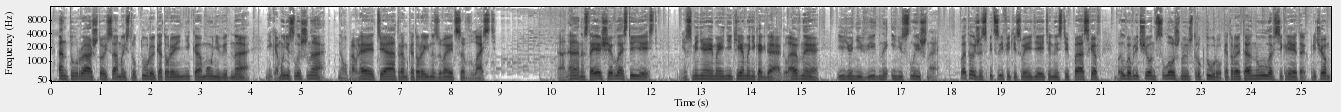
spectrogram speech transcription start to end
— антураж той самой структуры, которая никому не видна, никому не слышна, но управляет театром, который называется «власть». Она, настоящая власть и есть, несменяемая никем и никогда, а главное, ее не видно и не слышно — по той же специфике своей деятельности Пасхов был вовлечен в сложную структуру, которая тонула в секретах, причем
